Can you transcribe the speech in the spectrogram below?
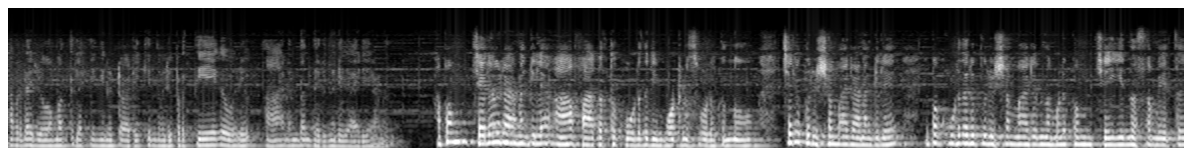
അവരുടെ രോമത്തിലൊക്കെ ഇങ്ങനെ ഉരയ്ക്കുന്ന ഒരു പ്രത്യേക ഒരു ആനന്ദം തരുന്നൊരു കാര്യമാണ്. അപ്പം ചിലവരാണെങ്കിൽ ആ ഭാഗത്ത് കൂടുതൽ ഇമ്പോർട്ടൻസ് കൊടുക്കുന്നു. ചില പുരുഷന്മാരാണെങ്കിൽ ഇപ്പോൾ കൂടുതൽ പുരുഷന്മാരും നമ്മളിപ്പം ചെയ്യുന്ന സമയത്ത്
